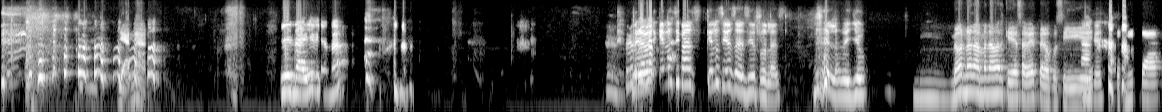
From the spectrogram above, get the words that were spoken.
Diana, Bien ahí, Diana. Pero, Pero a ver, ¿qué nos ibas, qué nos ibas a decir, Rolas? De la de You. Mm, no, nada más, nada más quería saber, pero pues si Ah, ok. Anita,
